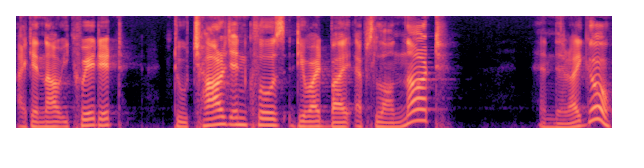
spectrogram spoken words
I can now equate it to charge enclosed divided by epsilon naught. And there I go.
